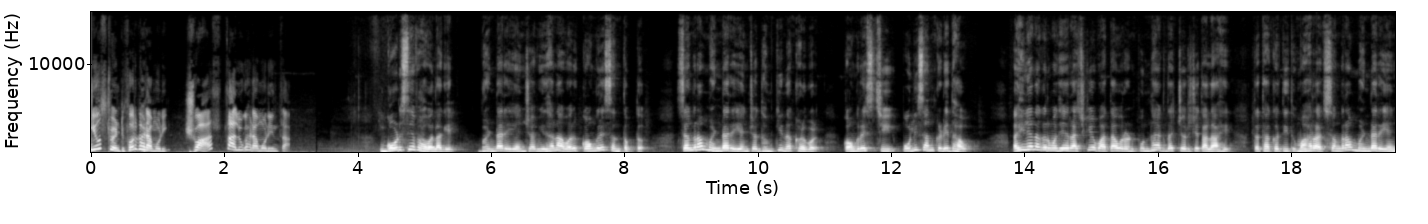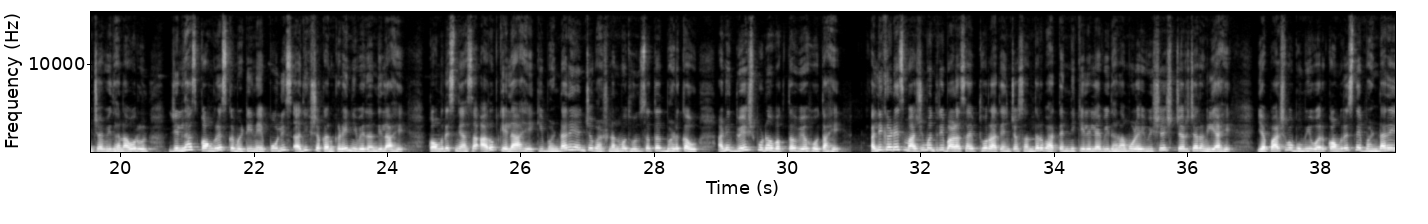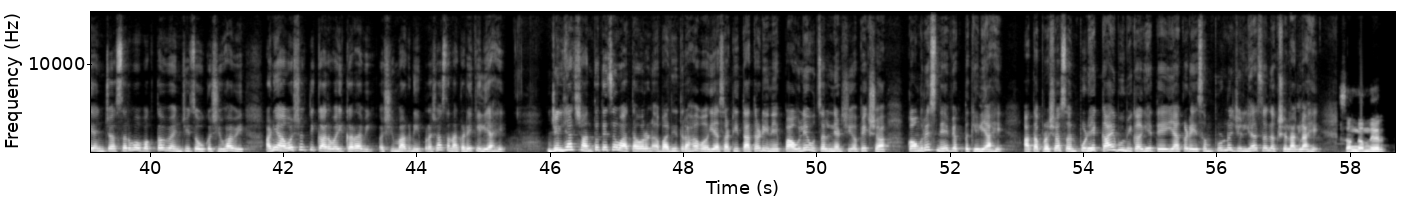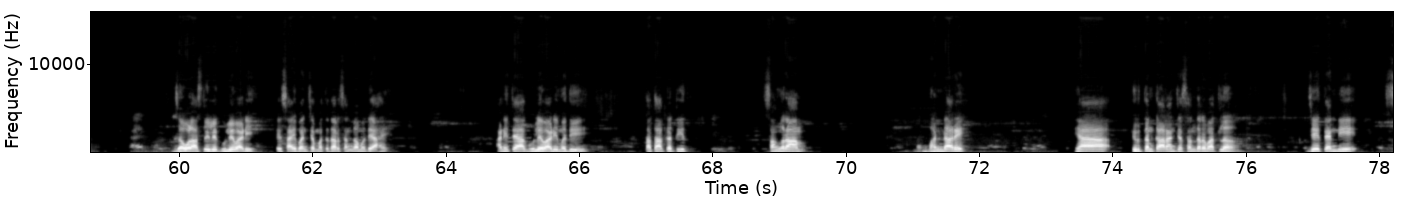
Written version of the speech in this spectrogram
News twenty four घडामोडी. श्वास चालू घडामोडींचा. गोडसे व्हावं लागेल. भंडारे यांच्या विधानावर काँग्रेस संतप्त. संग्राम भंडारे यांच्या धमकीनं खळबळ. काँग्रेसची पोलिसांकडे धाव. अहिल्यानगरमध्ये राजकीय वातावरण पुन्हा एकदा चर्चेत आलं आहे. तथाकथित महाराज संग्राम भंडारे यांच्या विधानावरून जिल्हा काँग्रेस कमिटीने पोलीस अधीक्षकांकडे निवेदन दिलं आहे. काँग्रेसने असा आरोप केला आहे की भंडारे यांच्या भाषणांमधून सतत भडकाऊ आणि द्वेषपूर्ण वक्तव्य होत आहे. अलीकडेच माजी मंत्री बाळासाहेब थोरात यांच्या संदर्भात त्यांनी केलेल्या विधानामुळे विशेष चर्चा रंगली आहे. या पार्श्वभूमीवर काँग्रेसने भंडारे यांच्या सर्व वक्तव्यांची चौकशी व्हावी आणि आवश्यक ती कारवाई करावी अशी मागणी प्रशासनाकडे केली आहे. जिल्ह्यात शांततेचं वातावरण अबाधित राहावं यासाठी तातडीने पावले उचलण्याची अपेक्षा काँग्रेसने व्यक्त केली आहे. आता प्रशासन पुढे काय भूमिका घेते याकडे संपूर्ण जिल्ह्याचं लक्ष लागलं आहे. संगमनेर जवळ असलेली घुलेवाडी हे साहेबांच्या मतदारसंघामध्ये आहे. आणि त्या घुलेवाडीमध्ये तथाकथित संग्राम भंडारे ह्या कीर्तनकारांच्या संदर्भातलं जे त्यांनी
